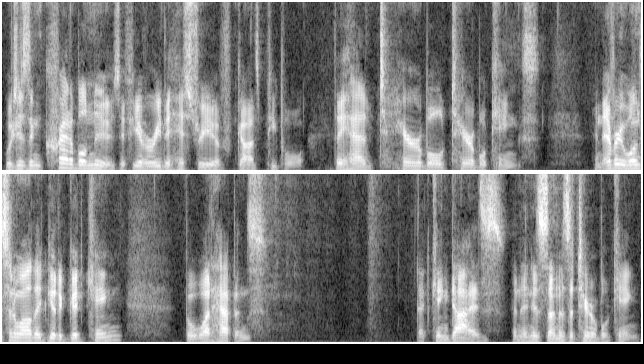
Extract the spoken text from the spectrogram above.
Which is incredible news. If you ever read the history of God's people, they had terrible, terrible kings. And every once in a while they'd get a good king, but what happens? That king dies, and then his son is a terrible king.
